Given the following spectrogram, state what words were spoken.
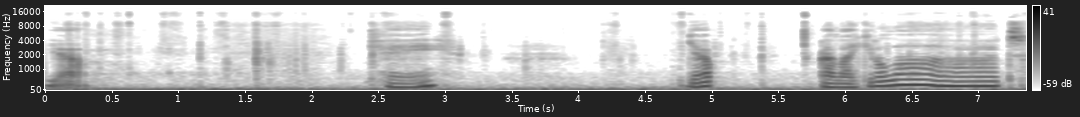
Yeah. Okay. Yep. I like it a lot.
